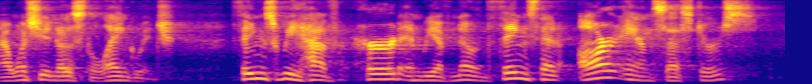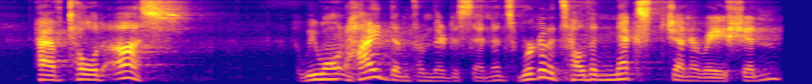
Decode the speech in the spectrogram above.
Now I want you to notice the language. Things we have heard and we have known, things that our ancestors have told us. We won't hide them from their descendants. We're going to tell the next generation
